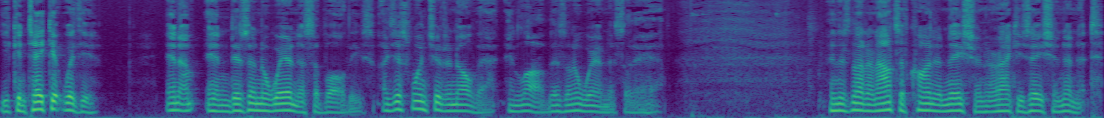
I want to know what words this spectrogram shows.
You can take it with you. And, I'm, and there's an awareness of all these. I just want you to know that in love. There's an awareness that I have and there's not an ounce of condemnation or accusation in it.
